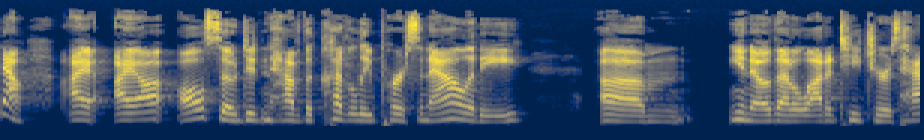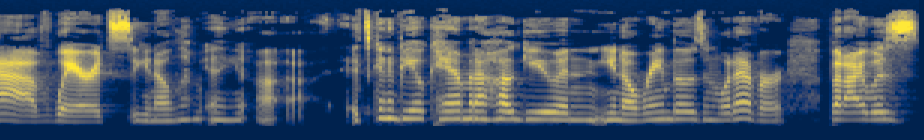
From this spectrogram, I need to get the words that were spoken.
Now, I I also didn't have the cuddly personality, um, you know, that a lot of teachers have, where it's you know, let me. Uh, it's going to be okay. I'm going to hug you and, you know, rainbows and whatever. But I was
